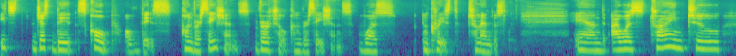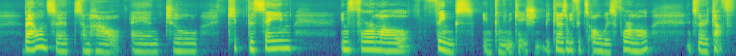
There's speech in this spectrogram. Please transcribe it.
It's just the scope of these conversations, virtual conversations, was increased tremendously. And I was trying to balance it somehow and to keep the same informal things in communication because if it's always formal, it's very tough.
